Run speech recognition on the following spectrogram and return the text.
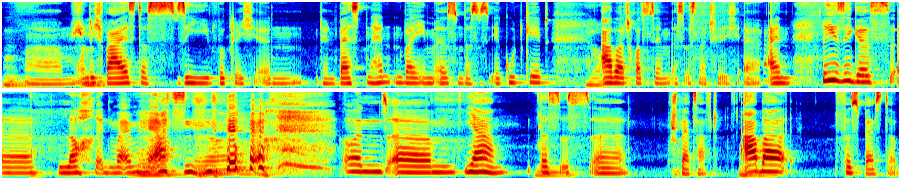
Mhm. Ähm, und ich weiß, dass sie wirklich in den besten Händen bei ihm ist und dass es ihr gut geht. Ja. Aber trotzdem ist es natürlich äh, ein riesiges äh, Loch in meinem ja. Herzen. Ja. und ähm, ja, das mhm. ist äh, schmerzhaft. Mhm. Aber fürs Beste.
